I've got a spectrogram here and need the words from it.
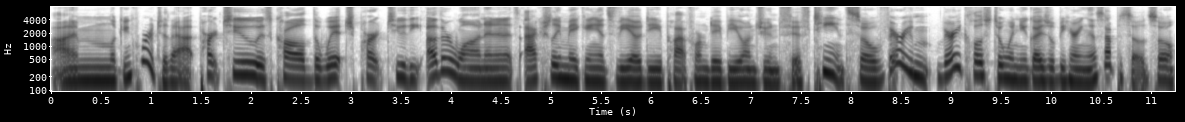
I'm looking forward to that. Part two is called The Witch, Part Two, the other one, and it's actually making its VOD platform debut on June 15th. So, very, very close to when you guys will be hearing this episode. So,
